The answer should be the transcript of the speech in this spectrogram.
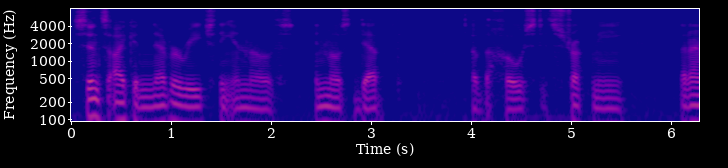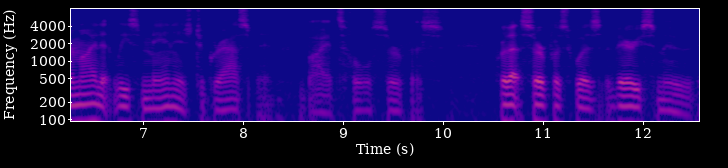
Since I could never reach the inmost, inmost depth of the host, it struck me that I might at least manage to grasp it by its whole surface, for that surface was very smooth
